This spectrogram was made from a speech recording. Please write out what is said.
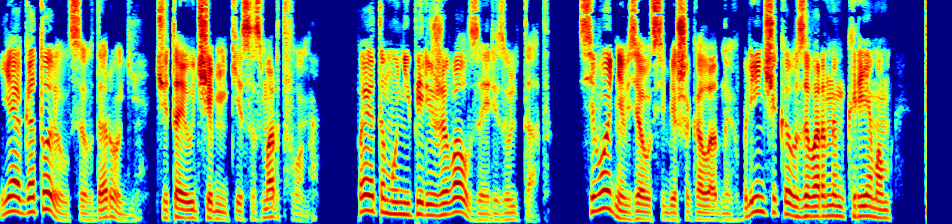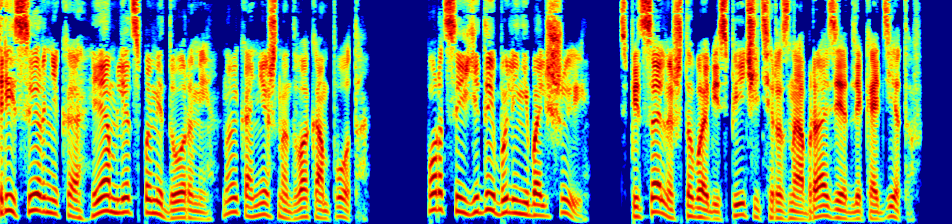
Я готовился в дороге, читая учебники со смартфона, поэтому не переживал за результат. Сегодня взял себе шоколадных блинчиков с заварным кремом, три сырника и омлет с помидорами, ну и, конечно, два компота. Порции еды были небольшие, специально чтобы обеспечить разнообразие для кадетов.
